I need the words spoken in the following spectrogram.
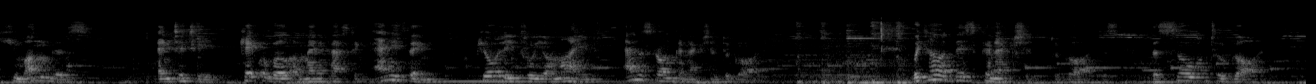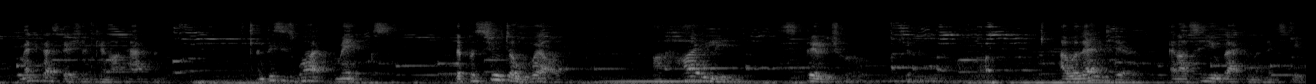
humongous entity capable of manifesting anything purely through your mind and a strong connection to God. Without this connection to God, this, the soul to God, manifestation cannot happen. And this is what makes the pursuit of wealth a highly spiritual journey. I will end here and I'll see you back in the next video.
